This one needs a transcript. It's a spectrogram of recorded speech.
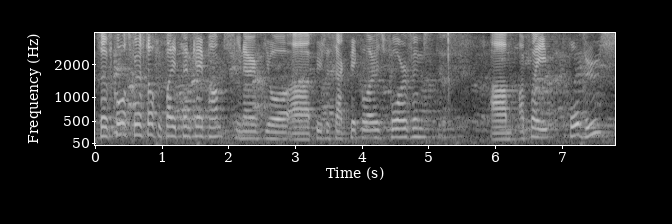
So of course, first off, we played 10k pumps. You know, your uh, boost attack Piccolos, four of them. Um, I play four boos,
